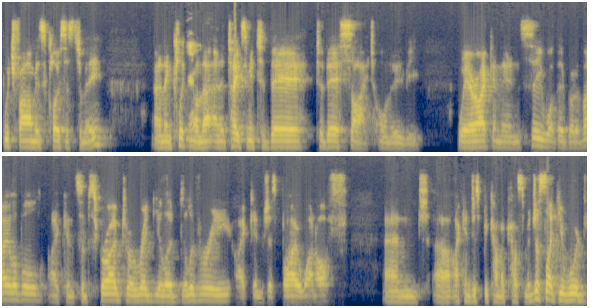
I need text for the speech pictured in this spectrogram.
which farm is closest to me, and then clicking yeah. on that, and it takes me to their to their site on Ooooby, where I can then see what they've got available. I can subscribe to a regular delivery. I can just buy one off, and uh, I can just become a customer, just like you would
